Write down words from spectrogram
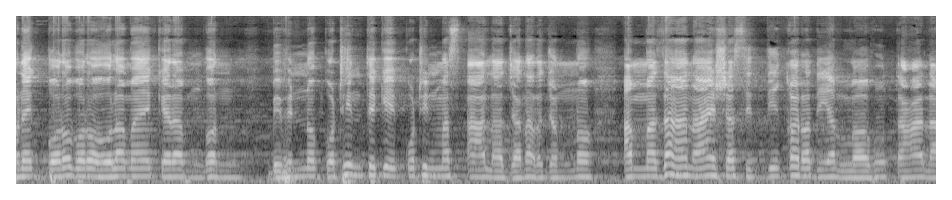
অনেক বড় বড় ওলামায় কেরামগণ, বিভিন্ন কঠিন থেকে কঠিন মাস আলা জানার জন্য আম্মা জান আয়েশা সিদ্দিকা রাদিয়াল্লাহু তাআলা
